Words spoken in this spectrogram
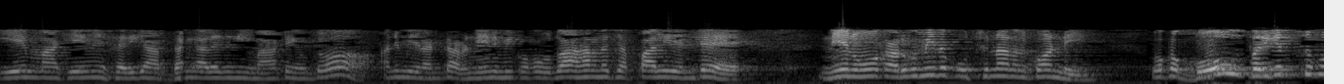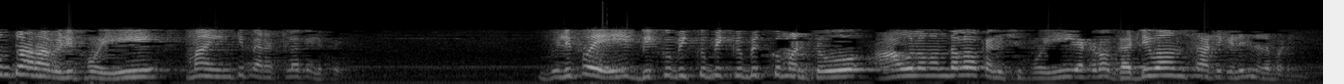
ఏం మాకేమీ సరిగా అర్థం కాలేదు నీ మాట ఏమిటో అని మీరు అంటారు నేను మీకు ఒక ఉదాహరణ చెప్పాలి అంటే నేను ఒక అరుగు మీద కూర్చున్నాను అనుకోండి ఒక గోవు పరిగెత్తుకుంటూ అలా వెళ్ళిపోయి మా ఇంటి పెరట్లోకి వెళ్ళిపోయి వెళ్ళిపోయి బిక్కు బిక్కు బిక్కు బిక్కుమంటూ ఆవుల మందలో కలిసిపోయి ఎక్కడో గడ్డివాం వెళ్ళి నిలబడింది.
